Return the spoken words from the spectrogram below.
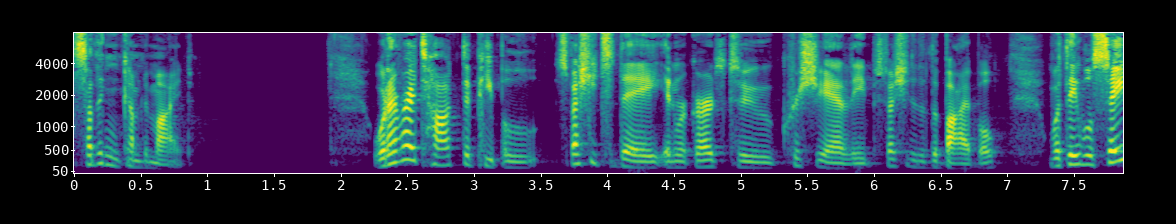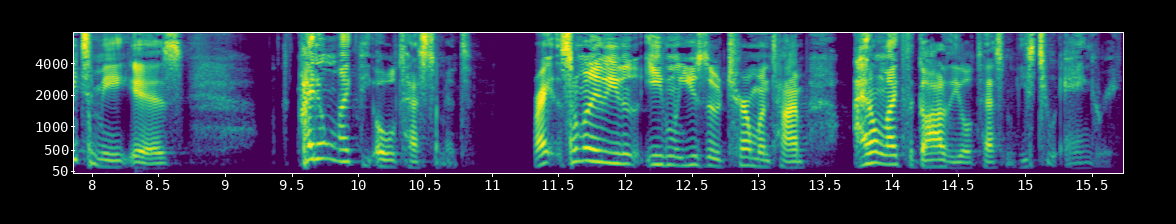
something can come to mind. Whenever I talk to people, especially today in regards to Christianity, especially to the Bible, what they will say to me is, I don't like the Old Testament. Right? Someone even, even used the term one time I don't like the God of the Old Testament. He's too angry.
